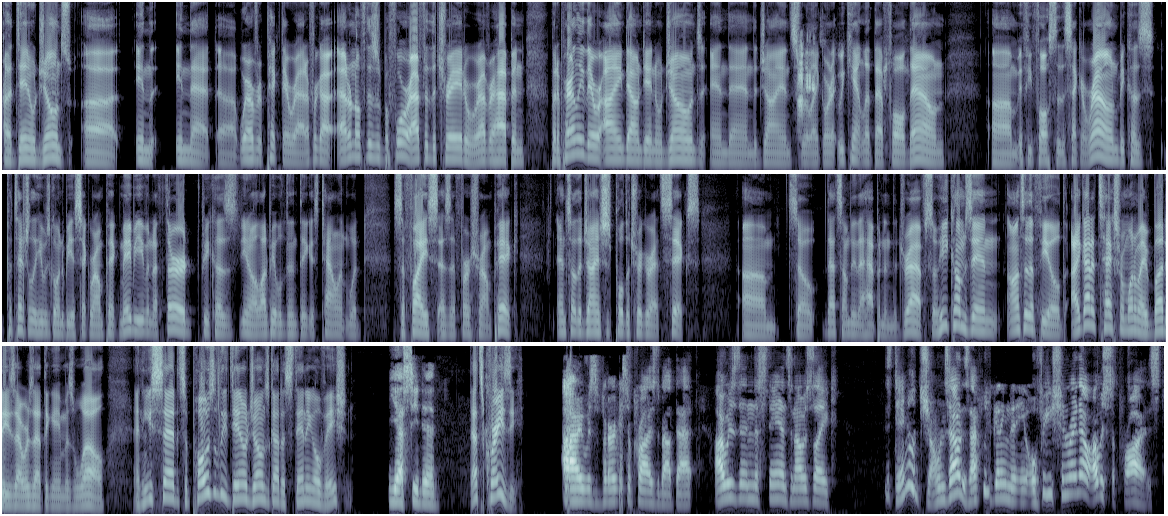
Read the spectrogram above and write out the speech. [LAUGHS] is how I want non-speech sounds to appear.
uh, Daniel Jones uh, in in that uh, wherever pick they were at. I forgot. I don't know if this was before or after the trade or whatever happened, but apparently they were eyeing down Daniel Jones, and then the Giants were like, "We can't let that fall down um, if he falls to the second round because potentially he was going to be a second round pick, maybe even a third because you know a lot of people didn't think his talent would suffice as a first round pick, and so the Giants just pulled the trigger at six. Um, so that's something that happened in the draft. So he comes in onto the field. I got a text from one of my buddies that was at the game as well, and he said supposedly Daniel Jones got a standing ovation. Yes, he did. That's crazy. I was very surprised about that. I was in the stands and I was like, "Is Daniel Jones out? Is that who's getting the ovation right now?" I was surprised.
